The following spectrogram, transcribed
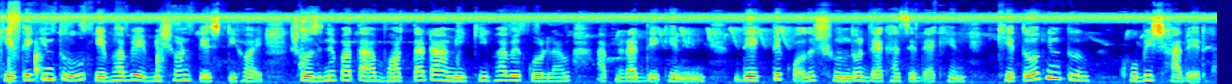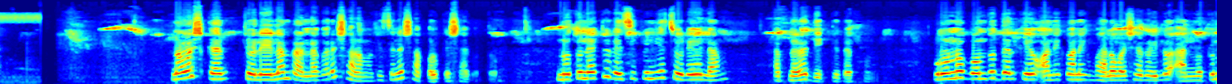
খেতে কিন্তু এভাবে ভীষণ টেস্টি হয়। সজনে পাতা ভর্তাটা আমি কীভাবে করলাম আপনারা দেখে নিন। দেখতে কত সুন্দর দেখাচ্ছে দেখেন। খেতেও কিন্তু খুবই স্বাদের। নমস্কার, চলে এলাম রান্নাঘরে সরমা কিচেনে সকলকে স্বাগত। নতুন একটা রেসিপি নিয়ে চলে এলাম, আপনারা দেখতে দেখুন পুরনো বন্ধুদেরকে অনেক অনেক ভালোবাসা রইল, আর নতুন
